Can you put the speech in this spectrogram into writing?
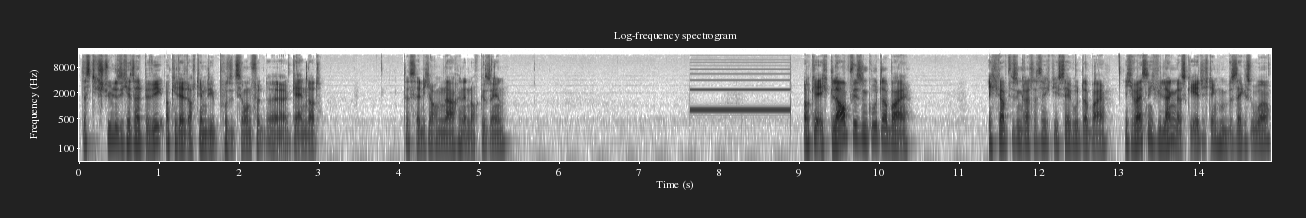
dass die Stühle sich jetzt halt bewegen. Okay, doch, die haben die Position äh, geändert. Das hätte ich auch im Nachhinein noch gesehen. Okay, ich glaube, wir sind gut dabei. Ich glaube, wir sind gerade tatsächlich sehr gut dabei. Ich weiß nicht, wie lange das geht. Ich denke mal bis 6 Uhr.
